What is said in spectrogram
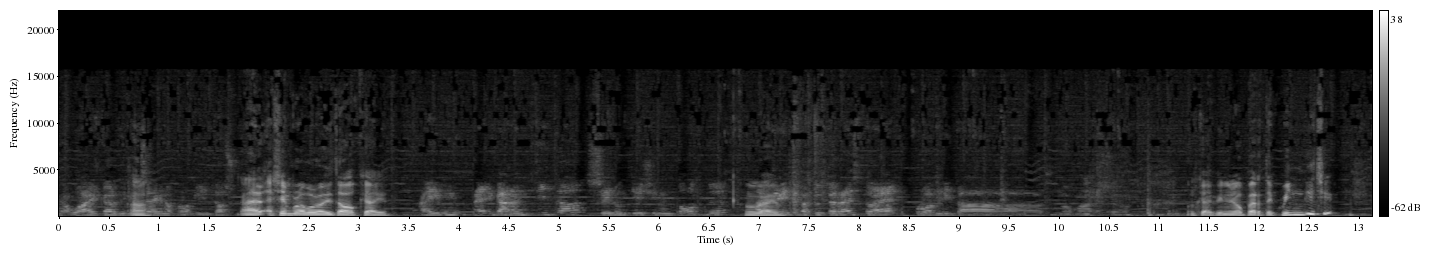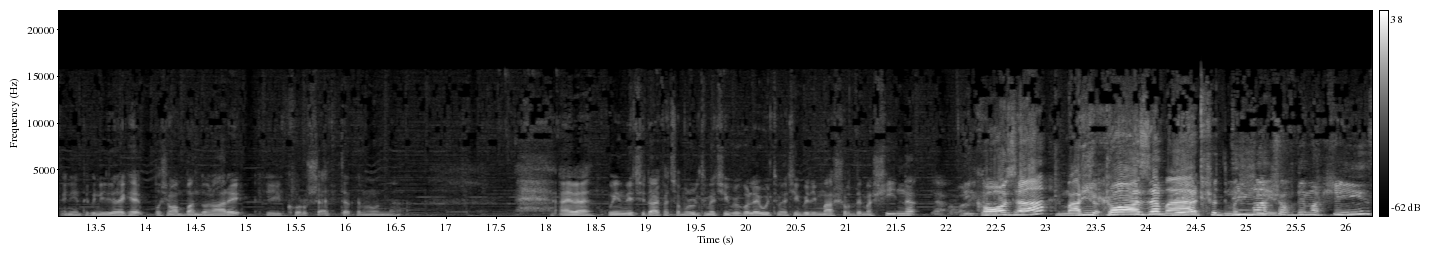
La wildcard invece Ah. hai una probabilità su Eh, è sempre una probabilità, ok. hai un- è garantita se non ti esci in un tot, Ok. altrimenti per tutto il resto è probabilità normale. Ok, quindi ne ho aperte 15. E niente, quindi direi che possiamo abbandonare il core setter che non... Eh beh, 15, dai, facciamo le ultime 5 con le ultime 5 di March of the Machine. Di cosa? Di March- di cosa? March of the di Machine. March of the Machines?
